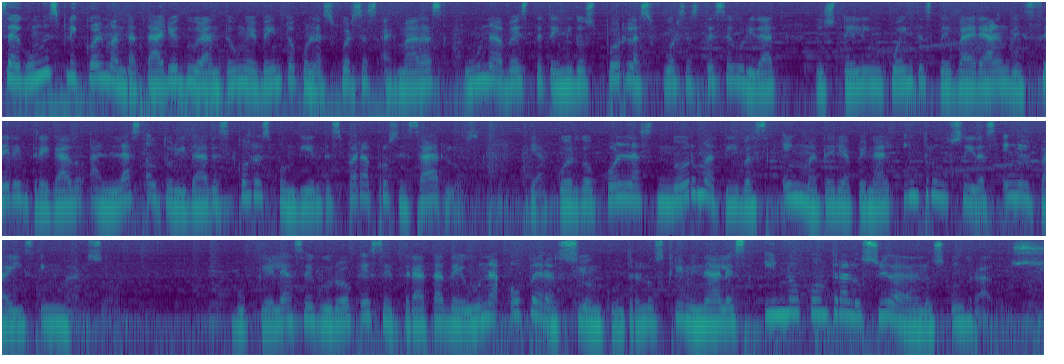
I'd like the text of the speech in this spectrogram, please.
Según explicó el mandatario durante un evento con las Fuerzas Armadas, una vez detenidos por las fuerzas de seguridad, los delincuentes deberán de ser entregados a las autoridades correspondientes para procesarlos, de acuerdo con las normativas en materia penal introducidas en el país en marzo. Bukele aseguró que se trata de una operación contra los criminales y no contra los ciudadanos honrados.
